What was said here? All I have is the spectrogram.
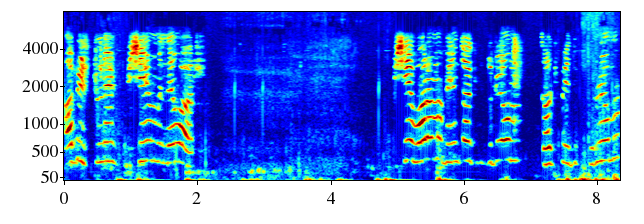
Abi üstünde bir şey mi ne var? Bir şey var ama beni takip duruyor mu? Takip edip duruyor mu?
